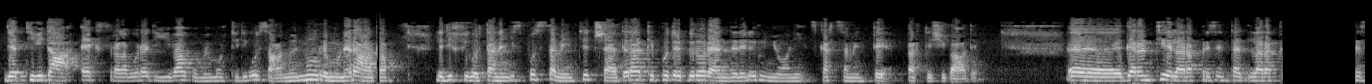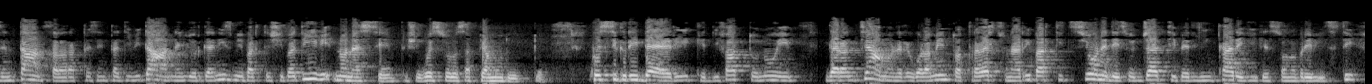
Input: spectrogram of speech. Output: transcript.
di attività extra lavorativa, come molti di voi sanno, e non remunerata, le difficoltà negli spostamenti, eccetera, che potrebbero rendere le riunioni scarsamente partecipate. Eh, garantire la, rappresenta- la rappresentanza rappresentanza, la rappresentatività negli organismi partecipativi non è semplice, questo lo sappiamo tutto. Questi criteri che di fatto noi garantiamo nel regolamento attraverso una ripartizione dei soggetti per gli incarichi che sono previsti,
